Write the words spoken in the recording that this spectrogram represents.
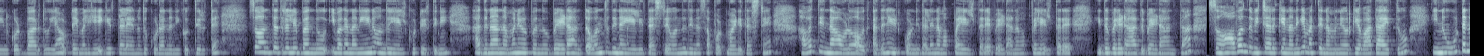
ಏನು ಕೊಡಬಾರ್ದು, ಯಾವ ಟೈಮಲ್ಲಿ ಹೇಗಿರ್ತಾಳೆ ಅನ್ನೋದು ಕೂಡ ನನಗೆ ಗೊತ್ತಿರುತ್ತೆ. ಸೊ ಅಂಥದ್ರಲ್ಲಿ ಬಂದು ಇವಾಗ ನಾನು ಏನೋ ಒಂದು ಹೇಳ್ಕೊಟ್ಟಿರ್ತೀನಿ, ಅದನ್ನು ನಮ್ಮನೆಯವ್ರು ಬಂದು ಬೇಡ ಅಂತ ಒಂದು ದಿನ ಹೇಳಿದ್ದಷ್ಟೇ ಒಂದು ದಿನ ಸಪೋರ್ಟ್ ಮಾಡಿದ್ದಷ್ಟೇ ಅವತ್ತಿಂದ ಅವಳು ಅದನ್ನೇ ಇಟ್ಕೊಂಡಿದ್ದಾಳೆ ನಮ್ಮಪ್ಪ ಹೇಳ್ತಾರೆ, ಬೇಡ, ನಮ್ಮಪ್ಪ ಹೇಳ್ತಾರೆ, ಇದು ಬೇಡ, ಅದು ಬೇಡ ಅಂತ. ಸೊ ಆ ಒಂದು ವಿಚಾರಕ್ಕೆ ನನಗೆ ಮತ್ತು ನಮ್ಮನೆಯವ್ರಿಗೆ ವಾದ ಆಯಿತು. ಇನ್ನು ಊಟನ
